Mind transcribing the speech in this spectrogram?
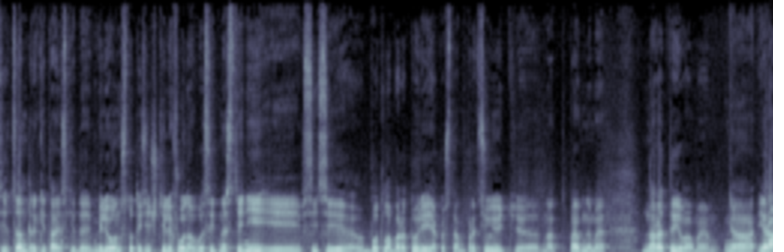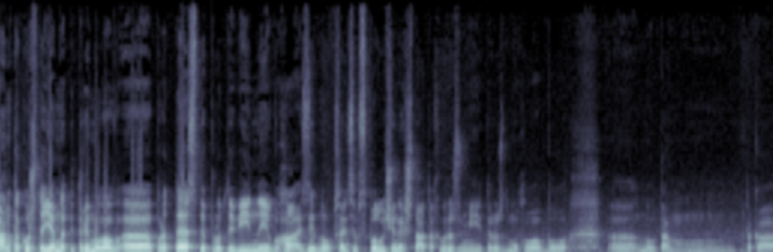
ті центри китайські, де мільйон сто тисяч телефонів висить на стіні, і всі ці бот-лабораторії якось там працюють е, над певними наративами. Е, Іран також таємно підтримував е, протести проти війни в Газі, ну, в сенсі в Сполучених Штатах, ви розумієте, роздмухував, бо ну, там така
